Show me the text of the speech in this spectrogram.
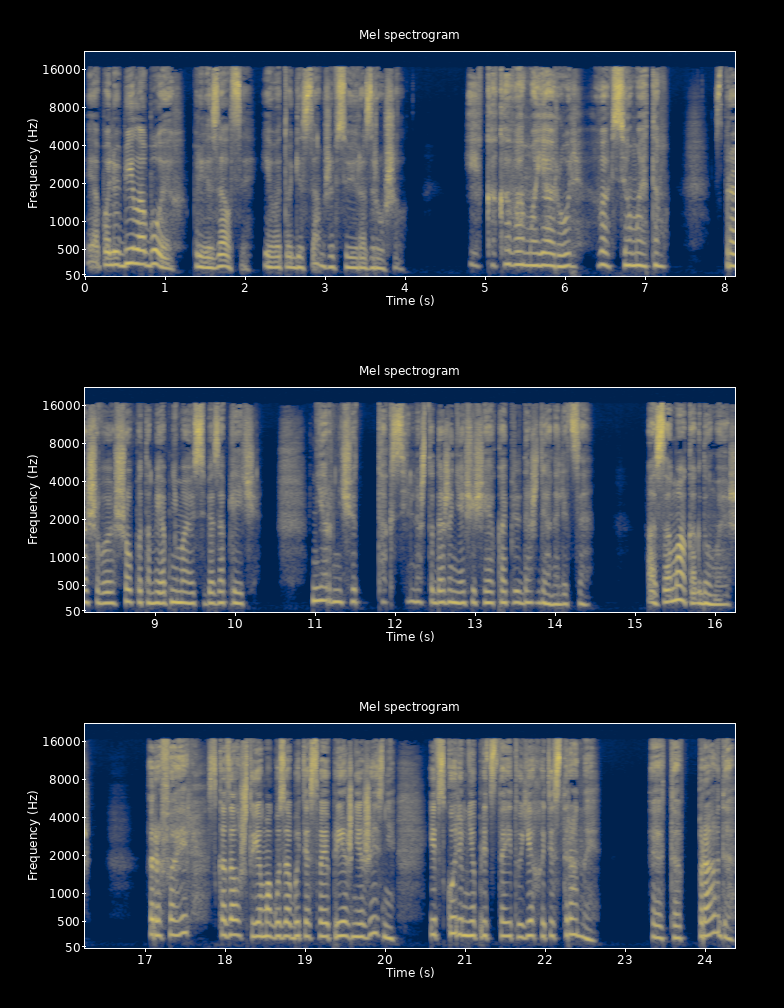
Я полюбил обоих, привязался, и в итоге сам же все и разрушил. «И какова моя роль во всем этом?» Спрашиваю шепотом и обнимаю себя за плечи. Нервничаю так сильно, что даже не ощущаю капель дождя на лице. «А сама как думаешь?» Рафаэль сказал, что я могу забыть о своей прежней жизни, и вскоре мне предстоит уехать из страны. Это правда?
